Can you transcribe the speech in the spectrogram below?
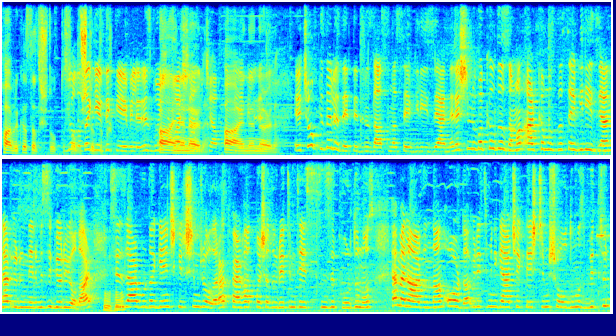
fabrika satış noktası Yola da oluşturduk. girdik diyebiliriz. Bu işi Aynen başlangıç öyle. yaptık Aynen diyebiliriz. öyle. E, çok güzel özetlediniz aslında sevgili izleyenlere. Şimdi bakıldığı zaman arkamızda sevgili izleyenler ürünlerimizi görüyorlar. Sizler burada genç girişimci olarak Ferhat Paşa'da üretim tesisinizi kurdunuz. Hemen ardından orada üretimini gerçekleştirmiş olduğumuz bütün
